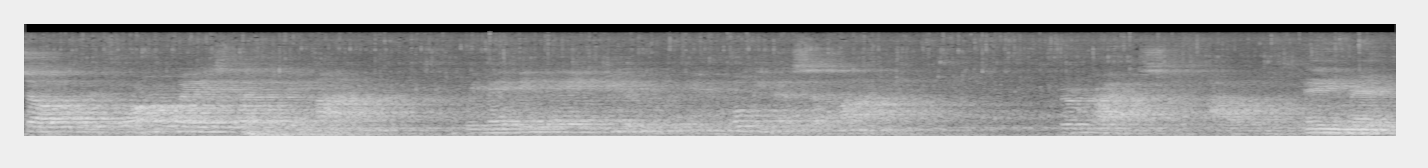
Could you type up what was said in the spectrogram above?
So, the former ways left behind, we may be made new in holiness of mind. Through Christ our Lord. Amen.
